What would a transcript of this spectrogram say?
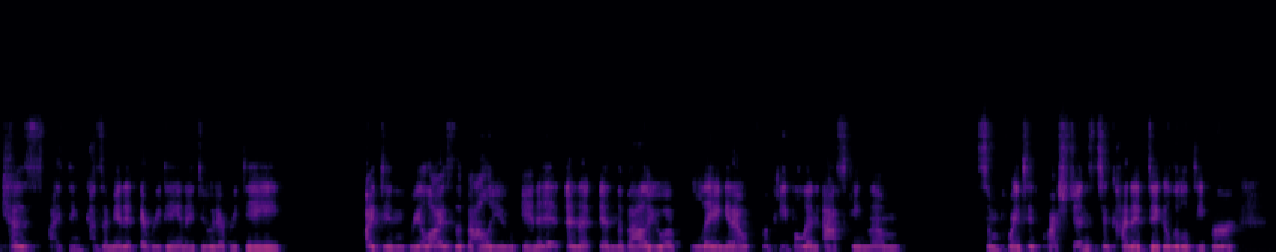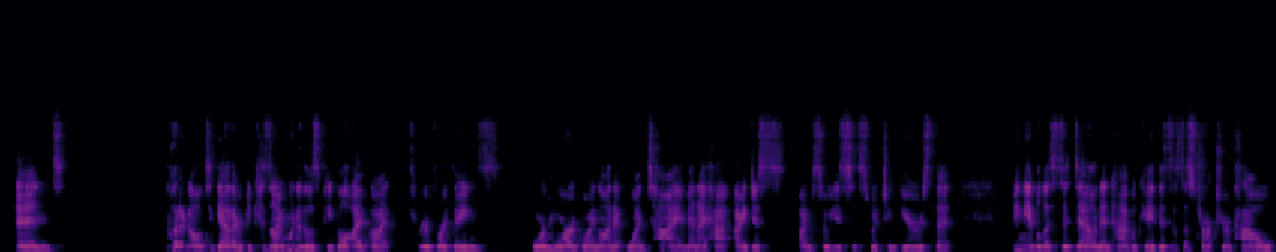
because I think because I'm in it every day and I do it every day, I didn't realize the value in it and and the value of laying it out for people and asking them some pointed questions to kind of dig a little deeper and put it all together because I'm one of those people I've got three or four things or more going on at one time and I ha- I just I'm so used to switching gears that being able to sit down and have okay this is the structure of how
